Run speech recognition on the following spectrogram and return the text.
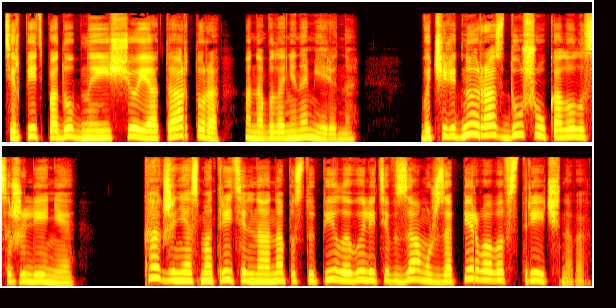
Терпеть подобное еще и от Артура она была не намерена. В очередной раз душу укололо сожаление. Как же неосмотрительно она поступила, вылетев замуж за первого встречного.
